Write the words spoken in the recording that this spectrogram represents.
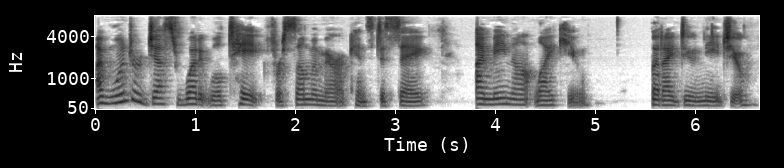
I wonder just what it will take for some Americans to say, I may not like you, but I do need you.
